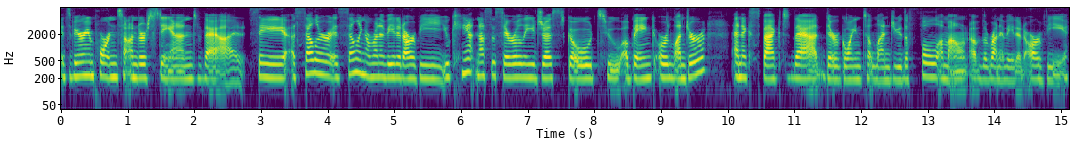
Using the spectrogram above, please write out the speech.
It's very important to understand that, say, a seller is selling a renovated RV, you can't necessarily just go to a bank or lender and expect that they're going to lend you the full amount of the renovated RV.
